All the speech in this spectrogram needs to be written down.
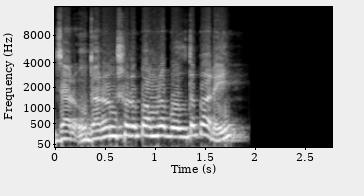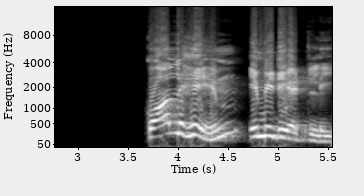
যার উদাহরণস্বরূপ আমরা বলতে পারি কল হিম ইমিডিয়েটলি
